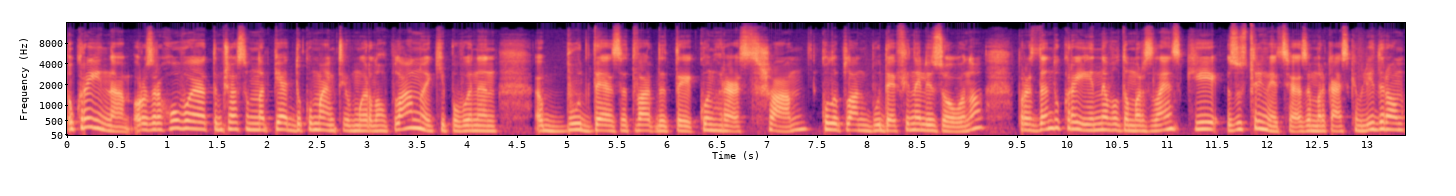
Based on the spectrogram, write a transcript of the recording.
Україна розраховує тим часом на п'ять документів мирного плану, які повинен е, буде затвердити Конгрес США. Коли план буде фіналізовано, президент України Володимир Зеленський зустрінеться з американським лідером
